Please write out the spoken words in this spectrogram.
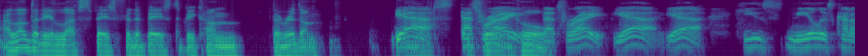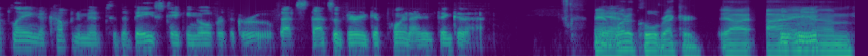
I love that he left space for the bass to become the rhythm. Yeah, That's- that's, that's really right. cool. That's right. Yeah, yeah. He's Neil is kind of playing accompaniment to the bass, taking over the groove. That's that's a very good point. I didn't think of that. Man, Yeah. what a cool record. Yeah, I, I Mhm. um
